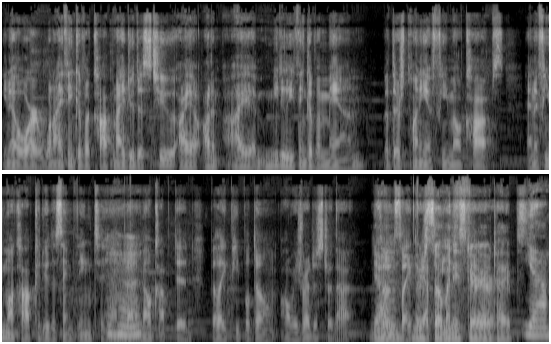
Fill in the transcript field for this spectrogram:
You know, or when I think of a cop, and I do this too, I, I immediately think of a man, but there's plenty of female cops. And a female cop could do the same thing to him that a mm-hmm. male cop did, but like people don't always register that. Yeah. So it's like there's so many stereotypes. Yeah.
